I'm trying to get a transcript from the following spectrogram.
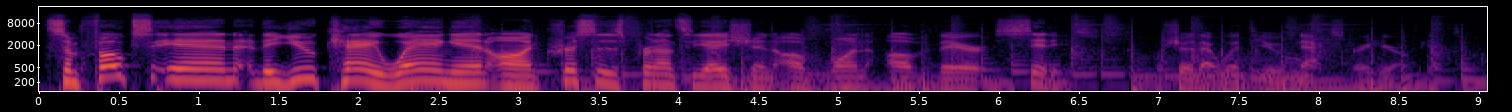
some folks in the UK weighing in on Chris's pronunciation of one of their cities. We'll share that with you next, right here on PFT.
